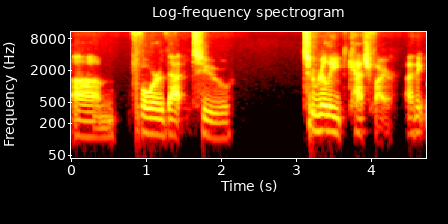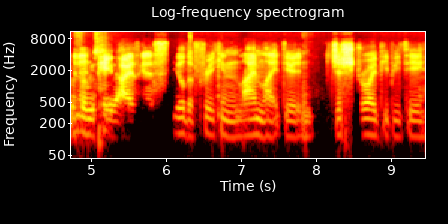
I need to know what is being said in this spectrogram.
um, for that to to really catch fire. I think before we see that. is going to steal the freaking limelight dude and destroy ppt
